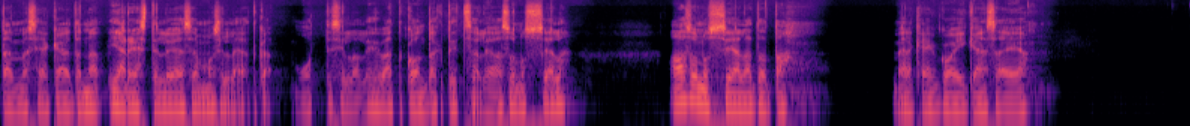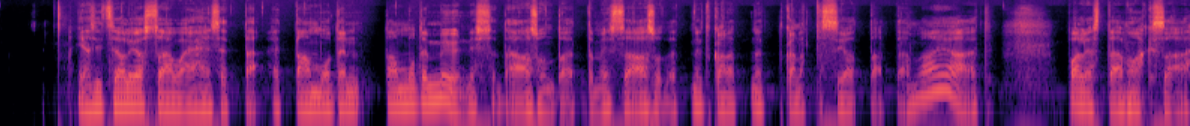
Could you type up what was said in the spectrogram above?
tämmöisiä käytännön järjestelyjä semmoisille, jotka muutti. Sillä oli hyvät kontaktit, se oli asunut siellä – asunut siellä tota, melkein koko ikänsä ja, ja sitten se oli jossain vaiheessa, että tämä on, muuten, tää on muuten myynnissä tämä asunto, että missä asut, että nyt, kannat, nyt kannattaisi sijoittaa tämä. Mä ajaa, että paljon tämä maksaa.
